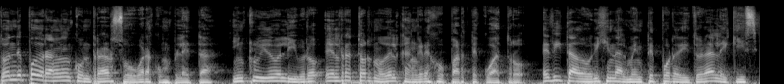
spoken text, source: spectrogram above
donde podrán encontrar su obra completa, incluido el libro El retorno del cangrejo parte 4, editado originalmente por Editorial X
